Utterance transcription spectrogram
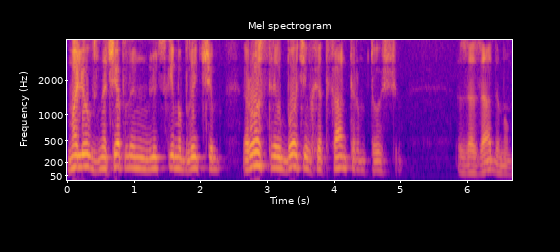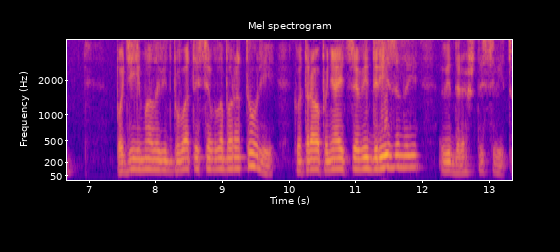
малюк з начепленим людським обличчям, розстріл ботів хетхантером тощо. За задумом, події мали відбуватися в лабораторії, котра опиняється відрізаною від решти світу.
